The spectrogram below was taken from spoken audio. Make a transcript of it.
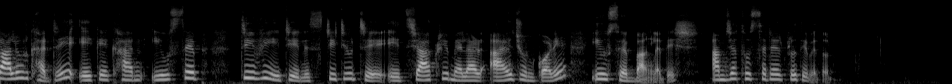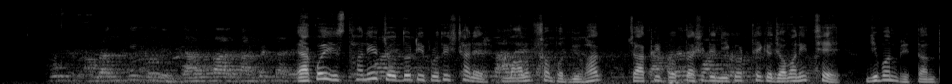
কালুরঘাটে এ কে খান, ইউসেফ টিভি টিভিইটি ইনস্টিটিউটে এই চাকরি মেলার আয়োজন করে ইউসেফ বাংলাদেশ। আমজাদ হোসেনের প্রতিবেদন। একই স্থানে চোদ্দটি প্রতিষ্ঠানের মানব সম্পদ বিভাগ চাকরি প্রত্যাশীদের নিকট থেকে জমা নিচ্ছে জীবন বৃত্তান্ত।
